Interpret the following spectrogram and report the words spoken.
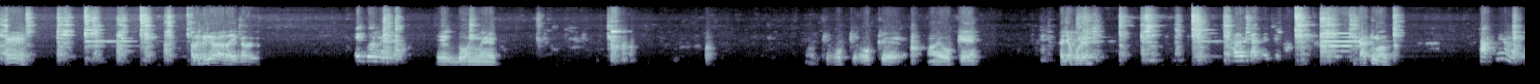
हम्म. आता किती वेळ आता हे करायचं एक दोन मिनिटं एक दोन मिनिट okay okay okay hi okay ह्याच्या पुढे हळद टाकायचे टाक की मग टाकते ना मग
